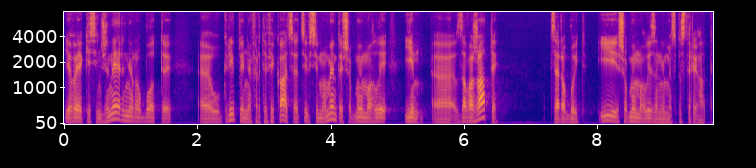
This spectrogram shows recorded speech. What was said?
його якісь інженерні роботи, е, укріплення, фортифікація, ці всі моменти, щоб ми могли їм заважати це робити, і щоб ми могли за ними спостерігати.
